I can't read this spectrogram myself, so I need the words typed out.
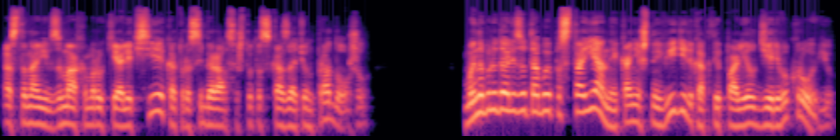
Остановив взмахом руки Алексея, который собирался что-то сказать, он продолжил. Мы наблюдали за тобой постоянно и, конечно, видели, как ты полил дерево кровью.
